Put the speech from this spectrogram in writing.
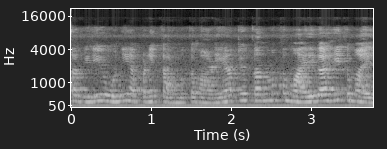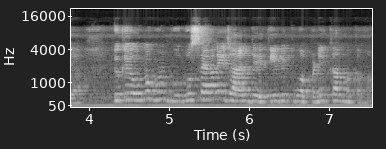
ਤਾਂ ਵੀਰੇ ਉਹ ਆਪਣੇ ਕਰਮ ਕਮਾਣੇ ਆ ਤੇ ਉਹ ਕਰਮ ਕਮਾਏਗਾ ਹੀ ਕਮਾਏਗਾ, ਕਿਉਂਕਿ ਉਹਨੂੰ ਹੁਣ ਗੁਰੂ ਸਾਹਿਬ ਨੇ ਇਜਾਜ਼ਤ ਦੇਤੀ ਵੀ ਤੂੰ ਆਪਣੇ ਕਰਮ ਕਮਾ।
